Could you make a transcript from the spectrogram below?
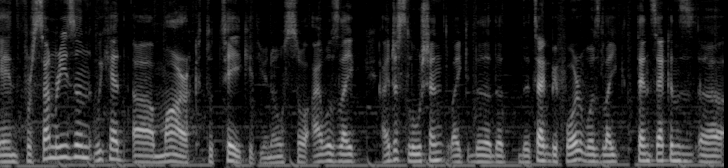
And for some reason we had a mark to take it you know? So I was like I just Lucianed like the the, the attack before was like 10 seconds uh,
